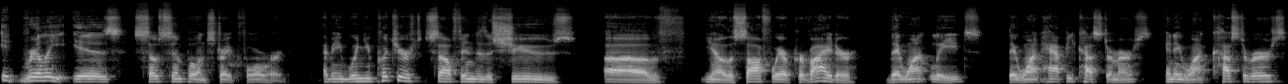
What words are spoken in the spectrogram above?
It really is so simple and straightforward. I mean, when you put yourself into the shoes of, you know, the software provider, they want leads, they want happy customers, and they want customers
